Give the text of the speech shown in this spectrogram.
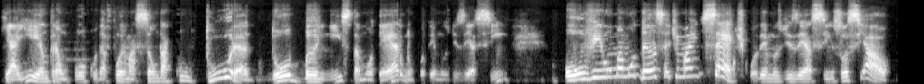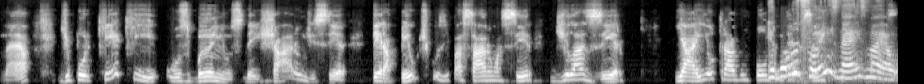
que aí entra um pouco da formação da cultura do banhista moderno, podemos dizer assim, houve uma mudança de mindset, podemos dizer assim, social, né? De por que que os banhos deixaram de ser terapêuticos e passaram a ser de lazer. E aí eu trago um ponto Revoluções, né, Ismael?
